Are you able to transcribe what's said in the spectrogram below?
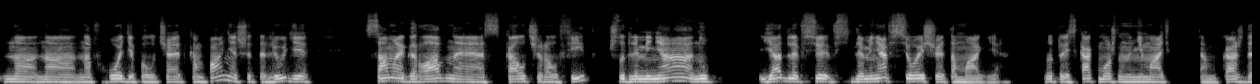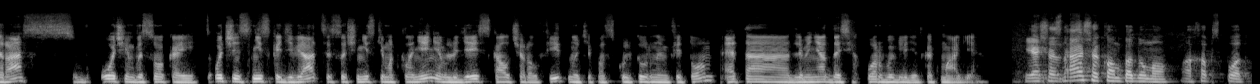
на, на, на входе получает компания, что это люди, самое главное, с cultural fit, что для меня, ну, я для, все, для меня все еще это магия. Ну, то есть как можно нанимать там каждый раз с очень высокой, очень с низкой девиацией, с очень низким отклонением людей с cultural fit, ну, типа с культурным фитом, это для меня до сих пор выглядит как магия. Я сейчас знаешь, о ком подумал? О HubSpot.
